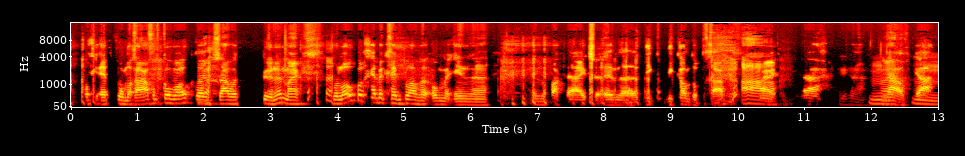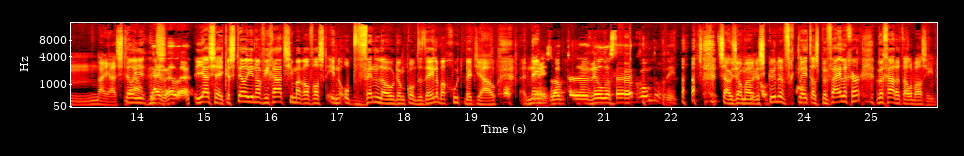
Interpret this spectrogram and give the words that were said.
of je hebt zondagavond, kom ook. Dan Ja. zou het kunnen. Maar voorlopig heb ik geen plannen om me in, uh, in mijn pak te hijsen en uh, die, die kant op te gaan. Ah. Maar ja, ja. Nou, nou ja. Mm, nou ja, stel Nou, je... Jij wel, hè? Jazeker, stel je navigatie maar alvast in op Venlo, dan komt het helemaal goed met jou. Uh, neem... Nee, loopt uh, Wilders daar ook rond of niet? het zou zomaar eens kunnen, verkleed als beveiliger. We gaan het allemaal zien.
